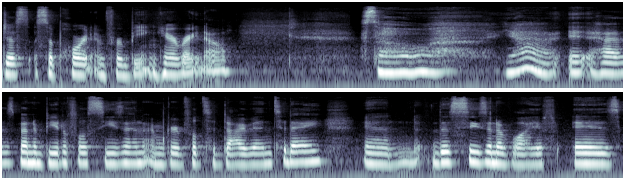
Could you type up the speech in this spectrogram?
just support and for being here right now. So, yeah, it has been a beautiful season. I'm grateful to dive in today. And this season of life is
